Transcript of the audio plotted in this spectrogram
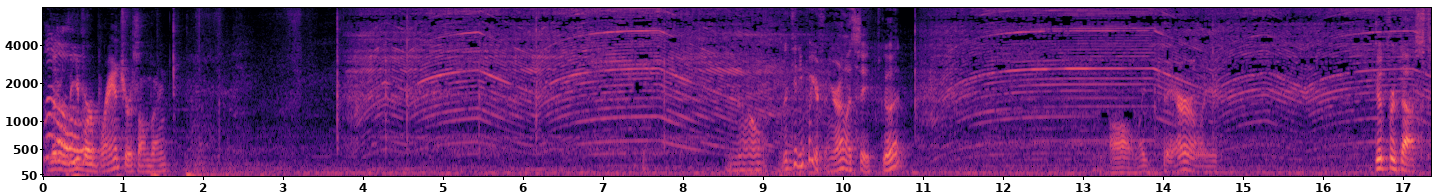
little Little- lever branch or something. No. Can you put your finger on? Let's see. Good. Oh, like barely. Good for dust.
